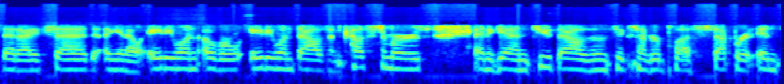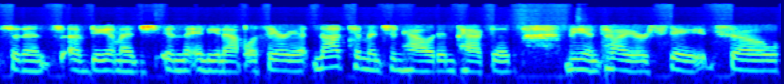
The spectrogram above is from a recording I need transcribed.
that I said, you know, 81 over 81,000 customers, and again, 2,600 plus separate incidents of damage in the Indianapolis area, not to mention how it impacted the entire state. So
